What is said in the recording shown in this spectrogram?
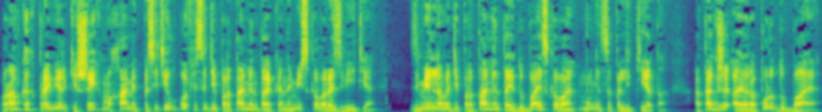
В рамках проверки шейх Мохаммед посетил офисы Департамента экономического развития земельного департамента и Дубайского муниципалитета, а также аэропорт Дубая.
